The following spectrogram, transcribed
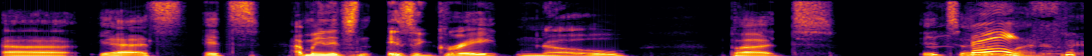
Uh, yeah, it's it's. I mean, it's is it great? No, but it's a Thanks.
